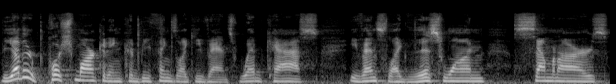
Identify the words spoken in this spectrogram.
The other push marketing could be things like events, webcasts, events like this one, seminars,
